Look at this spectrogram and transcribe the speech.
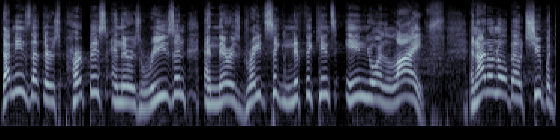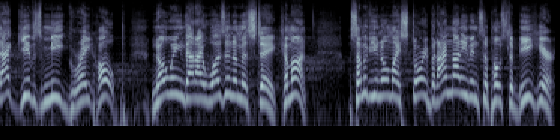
That means that there's purpose and there is reason and there is great significance in your life. And I don't know about you, but that gives me great hope, knowing that I wasn't a mistake. Come on. Some of you know my story, but I'm not even supposed to be here.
